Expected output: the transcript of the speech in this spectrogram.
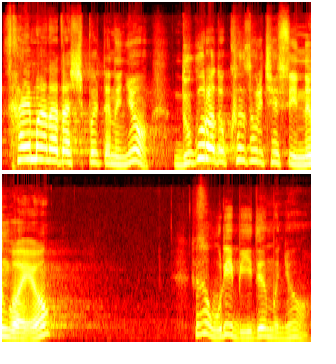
살만하다 싶을 때는요, 누구라도 큰 소리 칠 수 있는 거예요. 그래서 우리 믿음은요,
